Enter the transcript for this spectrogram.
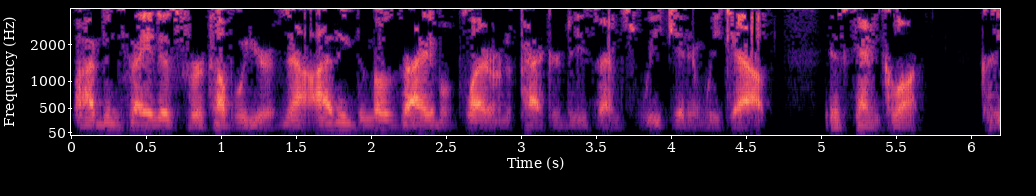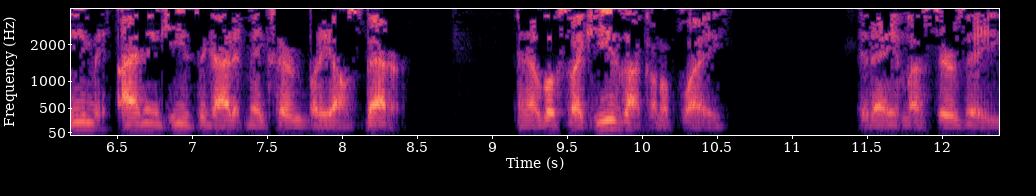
I've been saying this for a couple of years now. I think the most valuable player on the Packer defense week in and week out is Kenny Clark because he I think he's the guy that makes everybody else better and it looks like he's not going to play today unless there's a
